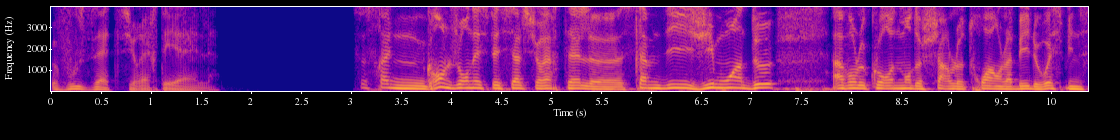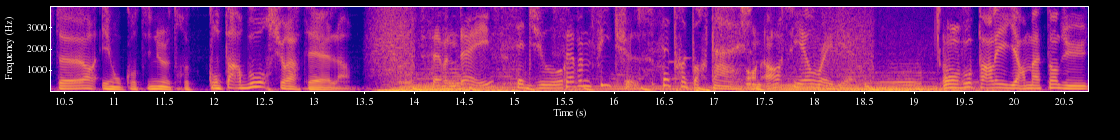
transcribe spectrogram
vous êtes sur RTL. Ce sera une grande journée spéciale sur RTL euh, samedi J-2 avant le couronnement de Charles III en l'abbaye de Westminster et on continue notre compte à rebours sur RTL. 7 days, 7 jours, 7 features 7 reportages. on RTL Radio. On vous parlait hier matin du,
